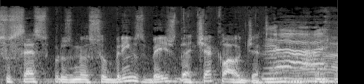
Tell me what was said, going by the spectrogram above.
Sucesso para os meus sobrinhos, beijo da tia Cláudia. Ah.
